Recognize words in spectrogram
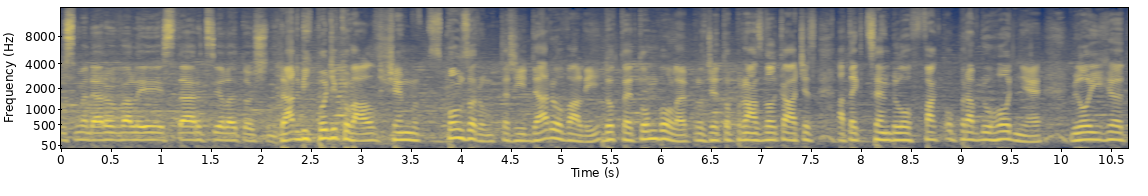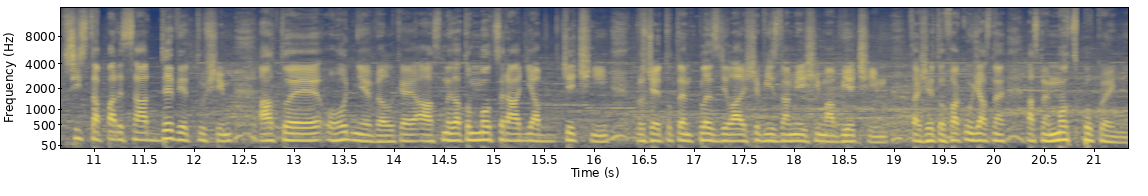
to jsme darovali starci letošní. Rád bych poděkoval všem sponzorům, kteří darovali do té tombole, protože je to pro nás velká čest a těch cen bylo fakt opravdu hodně. Bylo jich 359, tuším, a to je hodně velké a jsme za to moc rádi a vděční, protože to ten ples dělá ještě významnějším a větším. Takže je to fakt úžasné a jsme moc spokojení.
